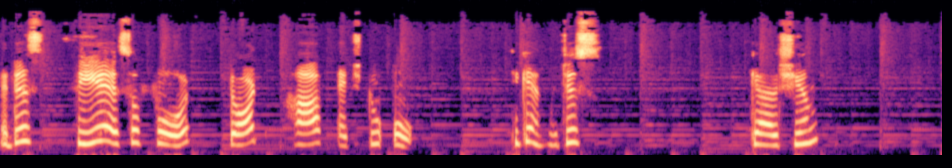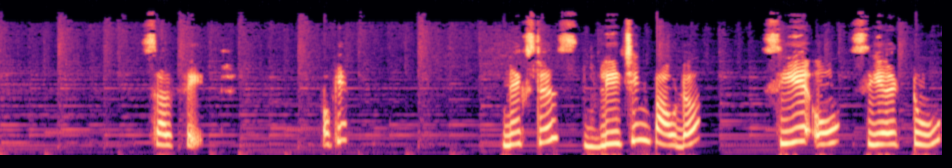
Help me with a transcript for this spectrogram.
it is C S O four dot half H2O ठीक है which is calcium sulphate okay next is bleaching powder C O C L two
